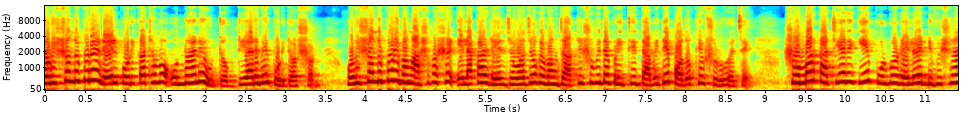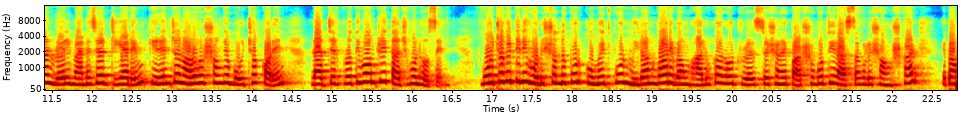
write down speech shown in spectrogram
হরিশ্চন্দ্রপুরে রেল পরিকাঠামো উন্নয়নে উদ্যোগ ডিআরএম এর পরিদর্শন। হরিশ্চন্দ্রপুর এবং আশেপাশের এলাকার রেল যোগাযোগ এবং যাত্রী সুবিধা বৃদ্ধির দাবিতে পদক্ষেপ শুরু হয়েছে। সোমবার কাটিয়ারে গিয়ে পূর্ব railway divisional rail manager DRM কিরেঞ্চ নরহর সঙ্গে বৈঠক করেন রাজ্যের প্রতিমন্ত্রী তাজমুল হোসেন। বৈঠকে তিনি হরিশ্চন্দ্রপুর, কুমেদপুর, মিলনগড় এবং ভালুকা রোড রেল স্টেশনের পার্শ্ববর্তী রাস্তাগুলির সংস্কার এবং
